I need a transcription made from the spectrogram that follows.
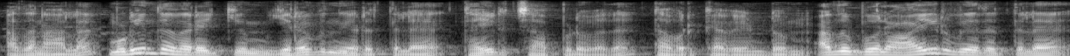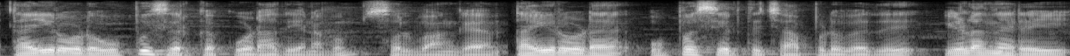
அதனால முடிந்த வரைக்கும் இரவு நேரத்துல தயிர் சாப்பிடுவதை தவிர்க்க வேண்டும். அதுபோல ஆயுர்வேதத்துல தயிரோட உப்பு சேர்க்க கூடாது எனவும் சொல்வாங்க. தயிரோட உப்பு சேர்த்து சாப்பிடுவது இளநரை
